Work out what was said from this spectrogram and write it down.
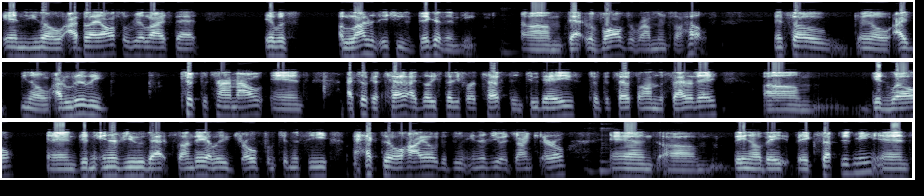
and, you know, I, but I also realized that it was a lot of issues bigger than me, um, that revolved around mental health. And so, you know, I, you know, I literally took the time out and I took a test. I literally studied for a test in two days. Took the test on the Saturday. Um, did well and did an interview that Sunday. I literally drove from Tennessee back to Ohio to do an interview at John Carroll, mm-hmm. and um, they you know they they accepted me, and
